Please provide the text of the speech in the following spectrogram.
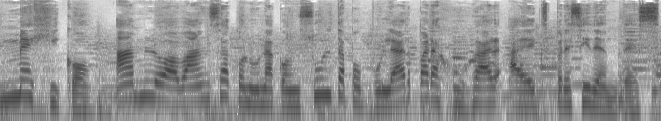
México. AMLO avanza con una consulta popular para juzgar a expresidentes.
